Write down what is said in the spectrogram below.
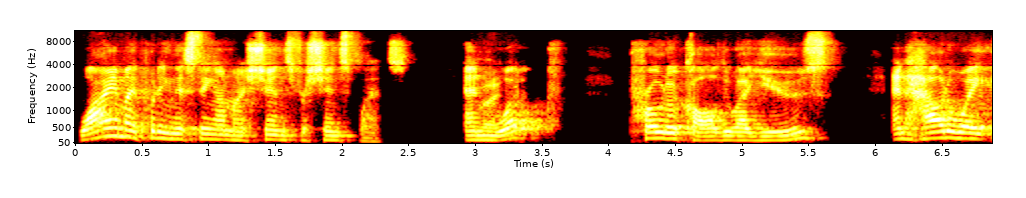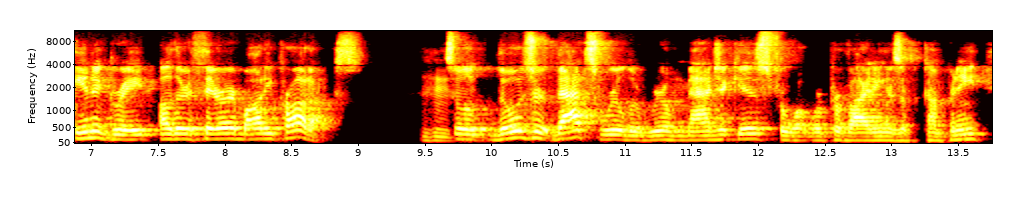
why am I putting this thing on my shins for shin splints? And right. what protocol do I use? And how do I integrate other Therabody products? Mm-hmm. So those are that's where the real magic is for what we're providing as a company,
